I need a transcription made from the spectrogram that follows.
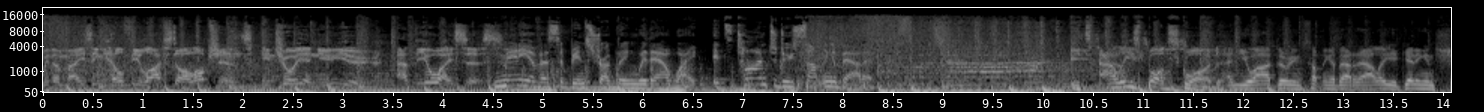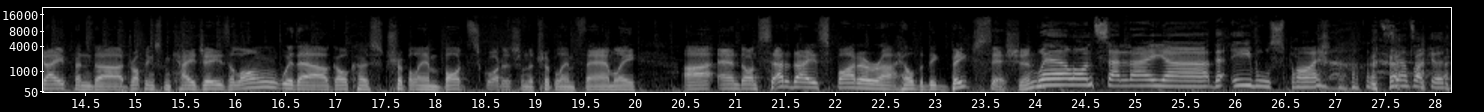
With amazing healthy lifestyle options, enjoy a new you at the Oasis. Many of us have been struggling with our weight. It's time to do something about it. It's Ali's Bod Squad. And you are doing something about it, Ali. You're getting in shape and uh, dropping some kgs along with our Gold Coast Triple M bod squatters from the Triple M family. Uh, and on Saturday, Spider uh, held the big beach session. Well, on Saturday, uh, the evil spider sounds like a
